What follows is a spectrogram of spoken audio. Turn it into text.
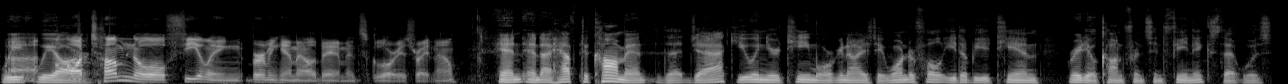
we uh, we are autumnal feeling Birmingham, Alabama. It's glorious right now. And and I have to comment that Jack, you and your team organized a wonderful EWTN radio conference in Phoenix that was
